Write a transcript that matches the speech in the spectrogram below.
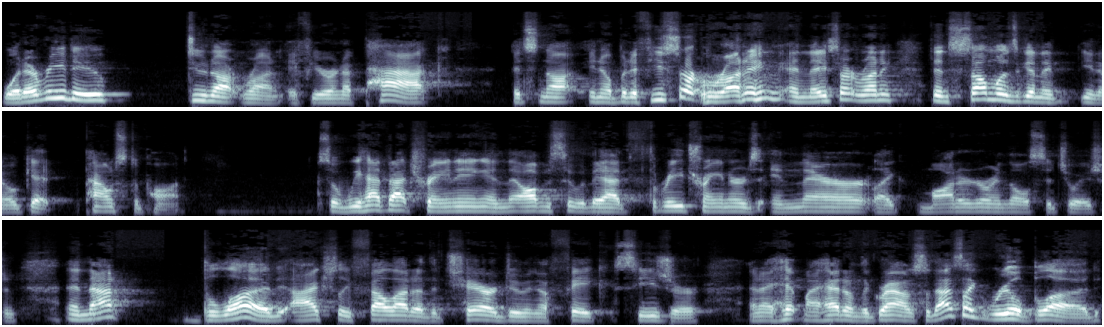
whatever you do, do not run. If you're in a pack, it's not, you know, but if you start running and they start running, then someone's going to, you know, get pounced upon. So we had that training, and obviously they had three trainers in there, like monitoring the whole situation. And that blood actually fell out of the chair doing a fake seizure, and I hit my head on the ground. So that's like real blood,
